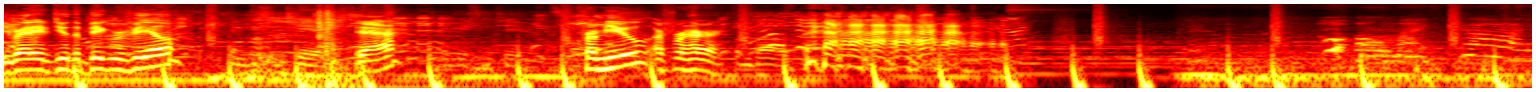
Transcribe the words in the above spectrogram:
You ready to do the big reveal? Gonna be some tears. Yeah? From you or for her? Oh my gosh.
